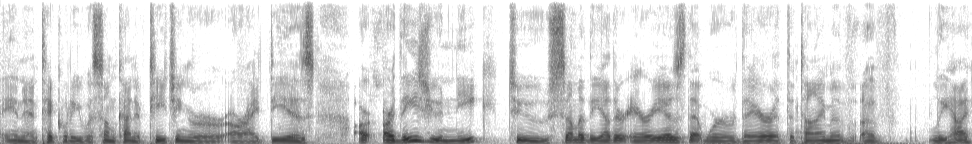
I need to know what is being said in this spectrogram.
in antiquity with some kind of teaching or, or ideas. Are, are these unique to some of the other areas that were there at the time of, of Lehi?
